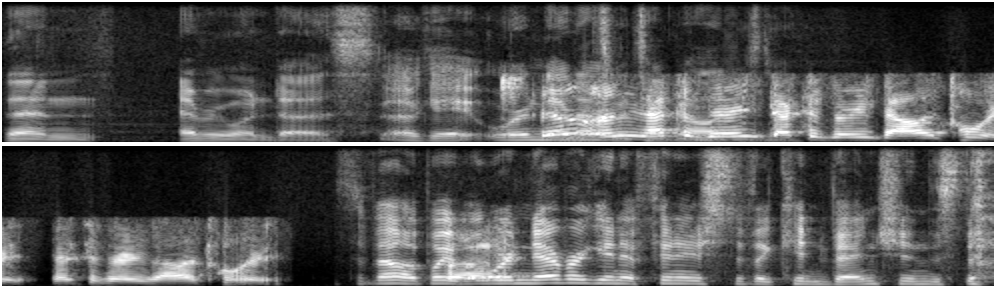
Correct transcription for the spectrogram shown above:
then everyone does. Okay, we're no, I mean, that's a very that's a very valid point. That's a very valid point. It's a valid point, but, but we're never gonna finish the convention stuff.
